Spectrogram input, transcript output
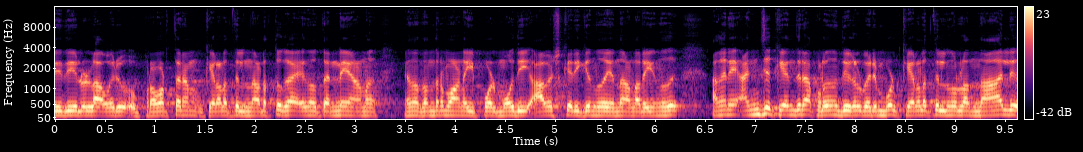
രീതിയിലുള്ള ഒരു പ്രവർത്തനം കേരളത്തിൽ നടത്തുക എന്ന് തന്നെയാണ് എന്ന തന്ത്രമാണ് ഇപ്പോൾ മോദി ആവിഷ്കരിക്കുന്നത് എന്നാണ് അറിയുന്നത്. അങ്ങനെ അഞ്ച് കേന്ദ്ര പ്രതിനിധികൾ വരുമ്പോൾ കേരളത്തിൽ നിന്നുള്ള നാല്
